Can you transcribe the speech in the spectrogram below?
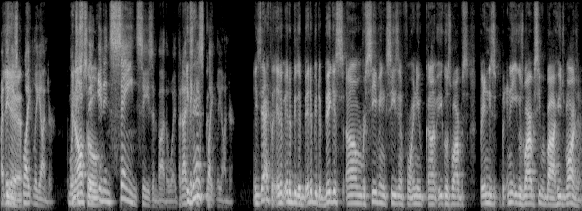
I think he's slightly under, which And is also- an insane season, by the way. But I think he's slightly under. Exactly. It'll, it'll be the it'll be the biggest um receiving season for any um, Eagles wide for any for any Eagles wide receiver by a huge margin.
